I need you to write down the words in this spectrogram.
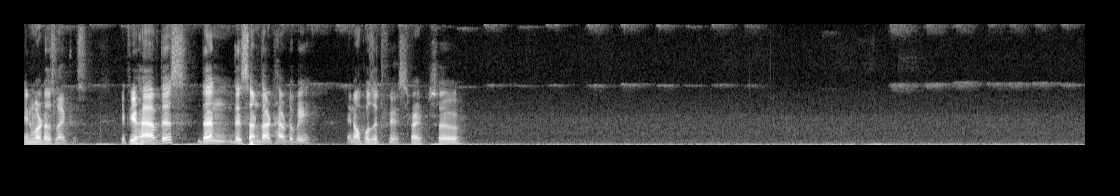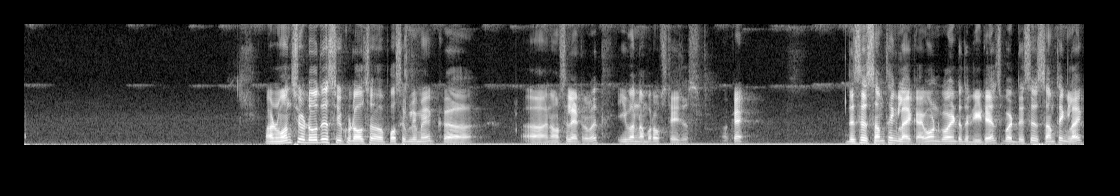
inverters like this. If you have this, then this and that have to be in opposite phase, right. So, and once you do this, you could also possibly make uh, uh, an oscillator with even number of stages. Okay. This is something like I will not go into the details, but this is something like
